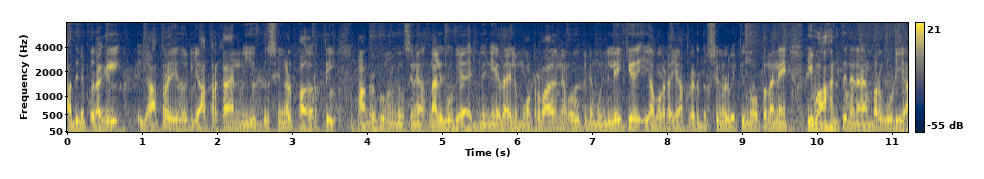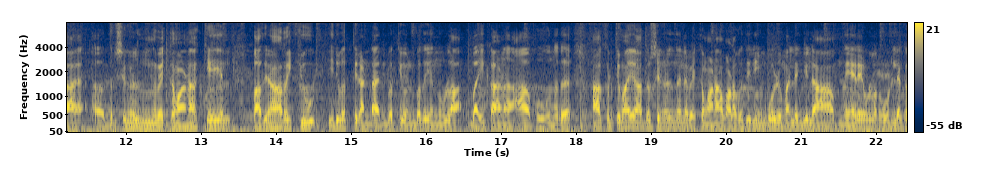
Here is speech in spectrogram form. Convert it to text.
അതിന് പിറകിൽ യാത്ര ചെയ്ത ഒരു യാത്രക്കാരൻ ഈ ദൃശ്യങ്ങൾ പകർത്തി മാതൃഭൂമി ന്യൂസിന് നൽകുകയായിരുന്നു. ഇനി ഏതായാലും മോട്ടോർ വാഹന വകുപ്പിന്റെ മുന്നിലേക്ക് ഈ അപകട യാത്രയുടെ ദൃശ്യങ്ങൾ വെക്കുന്നു. ഒപ്പം തന്നെ ഈ വാഹനത്തിന്റെ നമ്പർ കൂടി ആ ആ, ദൃശ്യങ്ങളിൽ നിന്ന് വ്യക്തമാണ്. കെ എൽ പതിനാറ് ക്യു ഇരുപത്തിരണ്ട് അൻപത്തി ഒൻപത് എന്നുള്ള ബൈക്കാണ് ആ പോകുന്നത്. ആ കൃത്യമായി ആ ദൃശ്യങ്ങളിൽ നിന്ന് തന്നെ വ്യക്തമാണ്. ആ വളവ് തിരിയുമ്പോഴും അല്ലെങ്കിൽ ആ നേരെയുള്ള റോഡിലൊക്കെ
